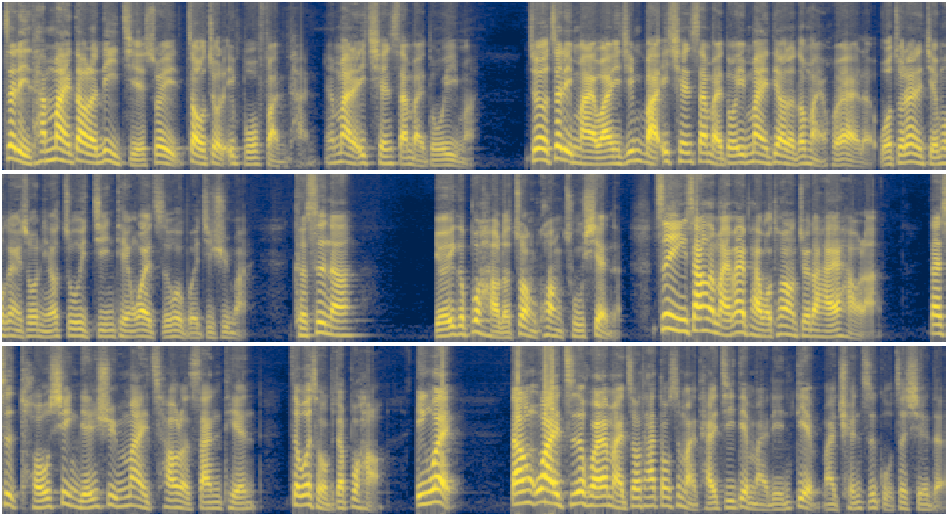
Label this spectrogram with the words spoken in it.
这里他卖到了力竭，所以造就了一波反弹，因为卖了一千三百多亿嘛。结果这里买完，已经把一千三百多亿卖掉的都买回来了。我昨天的节目跟你说，你要注意今天外资会不会继续买。可是呢，有一个不好的状况出现了，自营商的买卖盘我通常觉得还好啦，但是投信连续卖超了三天，这为什么比较不好？因为当外资回来买之后，他都是买台积电、买联电、买全指股这些的，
